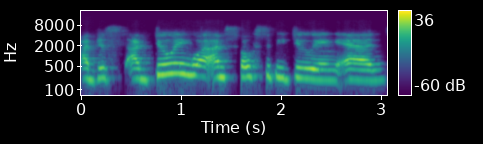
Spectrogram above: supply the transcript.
i'm just i'm doing what i'm supposed to be doing and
